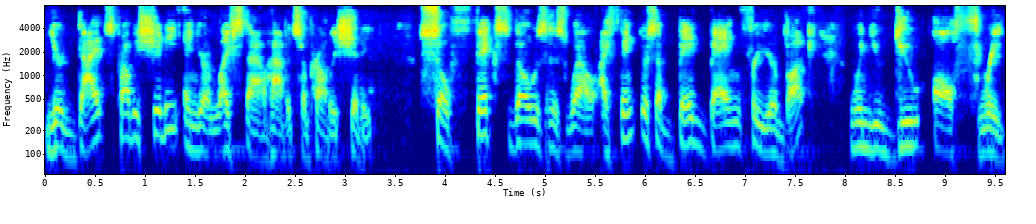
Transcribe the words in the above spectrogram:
your diet's probably shitty and your lifestyle habits are probably shitty. So fix those as well. I think there's a big bang for your buck when you do all three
